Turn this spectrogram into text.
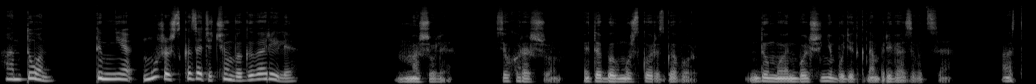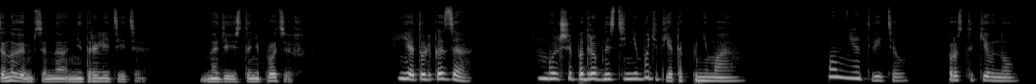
«Антон, ты мне можешь сказать, о чем вы говорили?» «Машуля, все хорошо. Это был мужской разговор. Думаю, он больше не будет к нам привязываться. Остановимся на нейтралитете. Надеюсь, ты не против?» «Я только за. Больше подробностей не будет, я так понимаю». Он не ответил, просто кивнул.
